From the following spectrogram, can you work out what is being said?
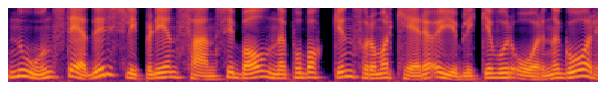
Noen steder slipper de en fancy ball ned på bakken for å markere øyeblikket hvor årene går.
